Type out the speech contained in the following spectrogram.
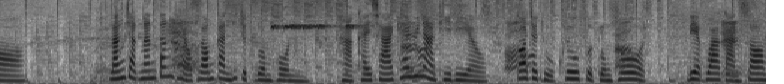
อ หลังจากนั้นตั้งแถวพร้อมกันที่จุดรวมพล หากใครช้าแค่วินาทีเดียว ก็จะถูกครูฝึกลงโทษ เรียกว่าการซ่อม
